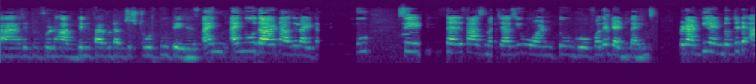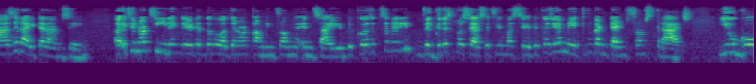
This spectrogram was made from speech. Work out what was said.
as it would have been if I would have just wrote two pages. I I know that as a writer, you say yourself as much as you want to go for the deadlines, but at the end of the day, as a writer, I'm saying uh, if you're not feeling it, if the words are not coming from your inside, because it's a very vigorous process, if you must say, because you're making content from scratch. You go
